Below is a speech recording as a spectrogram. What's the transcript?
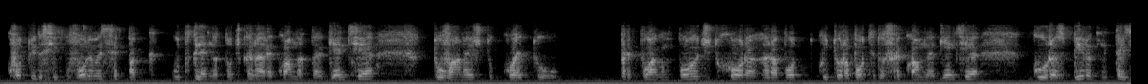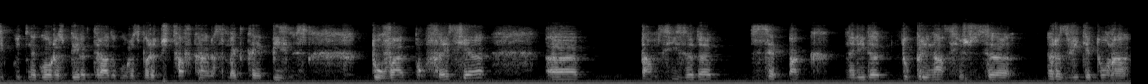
каквото и да си говорим, все пак от гледна точка на рекламната агенция, това нещо, което предполагам повечето хора, работ, които работят в рекламна агенция, го разбират, но тези, които не го разбират, трябва да го разберат, че това в крайна сметка е бизнес. Това е професия. А, там си, за да все пак нали, да допринасяш за развитието на,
